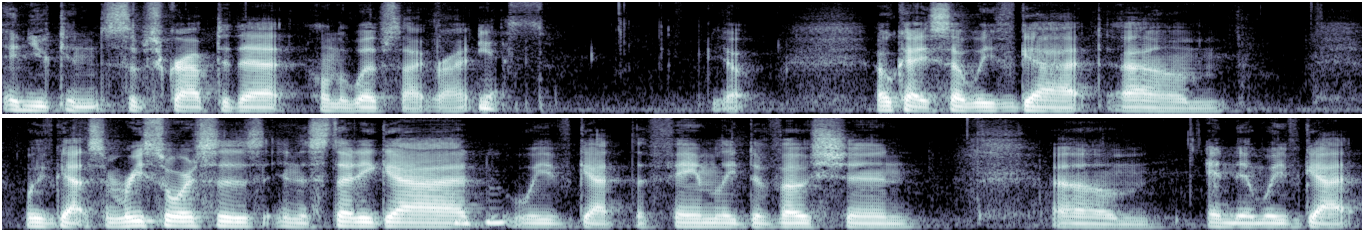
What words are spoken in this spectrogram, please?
And you can subscribe to that on the website, right? yes, Yep. Okay, so we've got um, we've got some resources in the study guide. Mm-hmm. We've got the family devotion, um, and then we've got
